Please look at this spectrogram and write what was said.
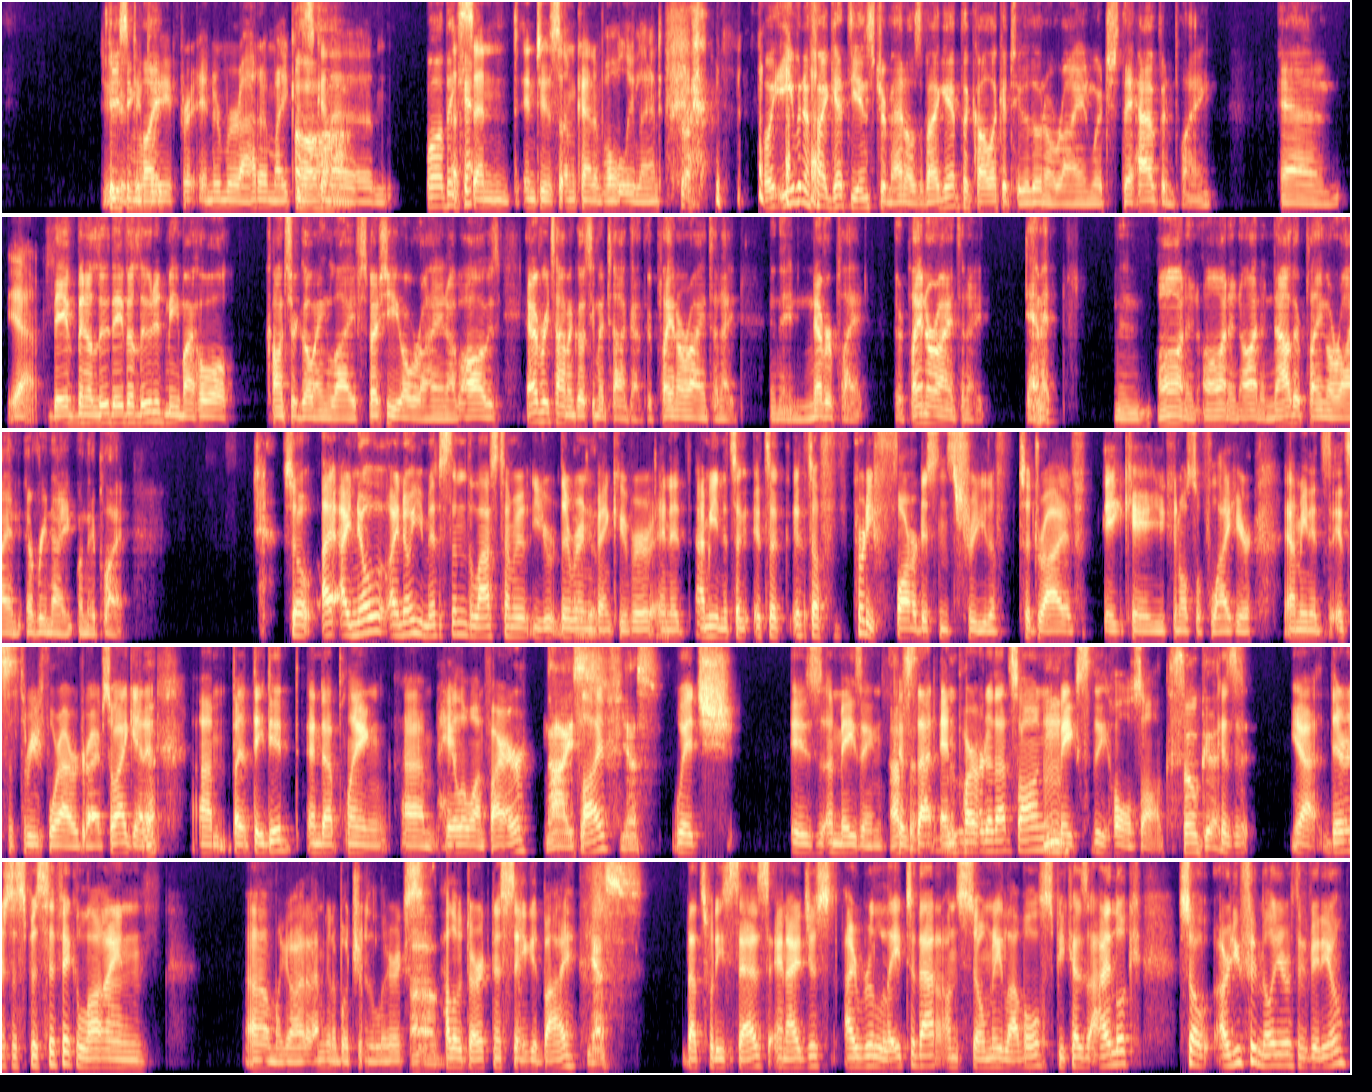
Chasing Light. for Inter Mike is Oh, going to Well, they can't. ascend into some kind of holy land. well, even if I get the instrumentals, if I get the Call of Ktulu and Orion, which they have been playing, and Yeah. they've been eluded, they've eluded me my whole concert going life, especially Orion. I've always, every time I go see Metallica, they're playing Orion tonight, and they never play it. They're playing Orion tonight. Damn it. And on and on and on. And now they're playing Orion every night when they play. So I, I know I know you missed them the last time you they were I in did. Vancouver, and it I mean it's a it's a it's a f- pretty far distance for you to to drive. AK you can also fly here. I mean it's it's a three four hour drive, so I get it. Um, but they did end up playing um, Halo on Fire, Nice. Live? Yes. which is amazing because that end part of that song Mm. makes the whole song. So good. Because yeah, there's a specific line. Oh my god, I'm gonna butcher the lyrics. Uh-oh. Hello, darkness, say goodbye. Yes. That's what he says, and I just I relate to that on so many levels because I look. So, are you familiar with the video?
